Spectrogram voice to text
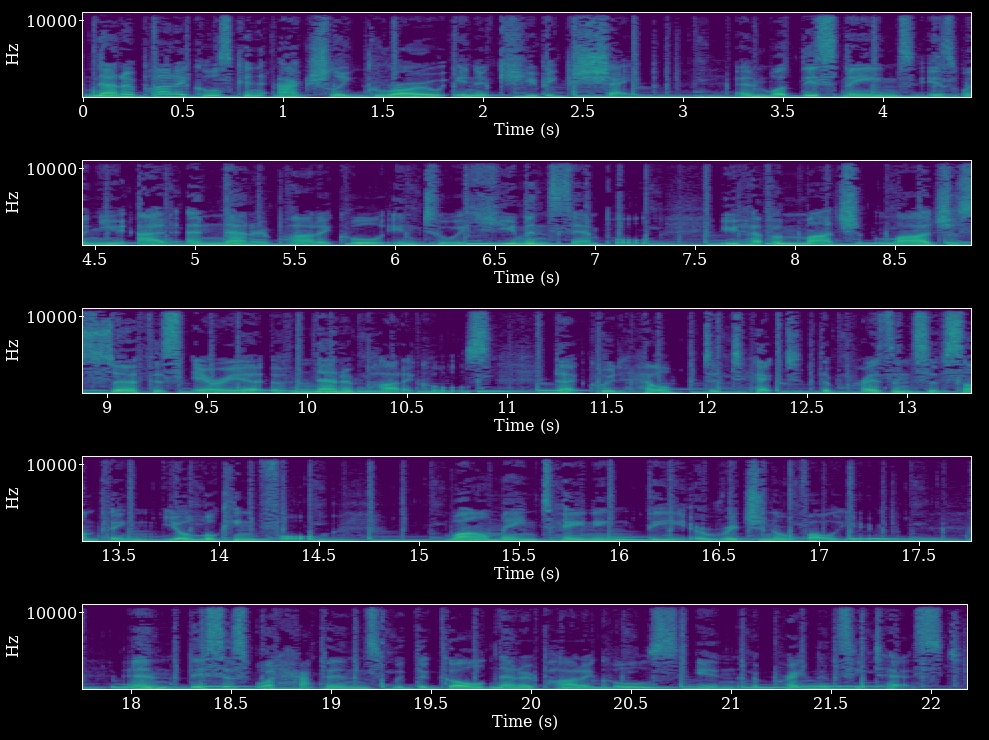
Nanoparticles can actually grow in a cubic shape. And what this means is when you add a nanoparticle into a human sample, you have a much larger surface area of nanoparticles that could help detect the presence of something you're looking for, while maintaining the original volume. And this is what happens with the gold nanoparticles in a pregnancy test.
